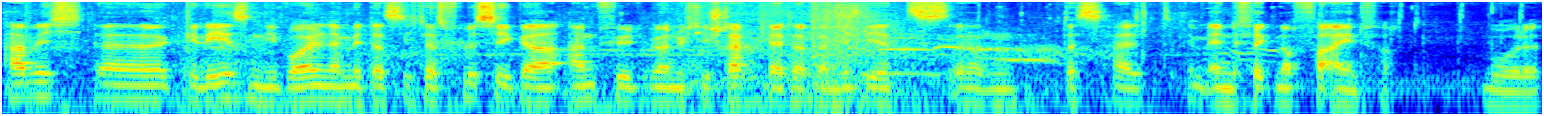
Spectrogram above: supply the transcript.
habe ich äh, gelesen, die wollen damit, dass sich das flüssiger anfühlt, wenn man durch die Stadt klettert, damit jetzt ähm, das halt im Endeffekt noch vereinfacht wurde.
